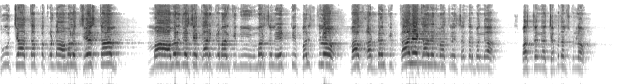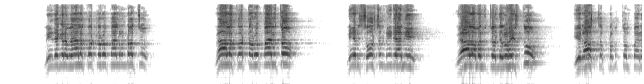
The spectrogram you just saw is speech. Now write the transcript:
తూచా తప్పకుండా అమలు చేస్తాం. మా అమలు చేసే కార్యక్రమానికి మీ విమర్శలు ఎట్టి పరిస్థితిలో మాకు అడ్డంకి కానే కాదని మాత్రం ఈ సందర్భంగా స్పష్టంగా చెప్పదలుచుకున్నాం. మీ దగ్గర వేల కోట్ల రూపాయలు ఉండవచ్చు వేల కోట్ల రూపాయలతో మీరు సోషల్ మీడియాని వేల మందితో నిర్వహిస్తూ ఈ రాష్ట్ర ప్రభుత్వం పైన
